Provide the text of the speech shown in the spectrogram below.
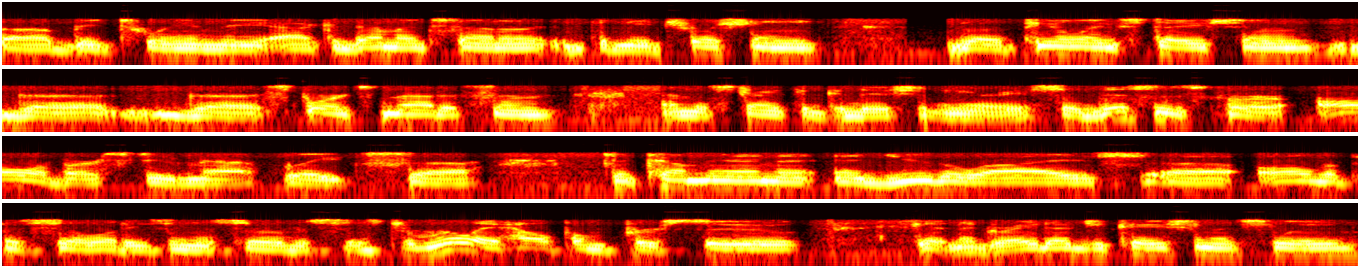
uh, between the academic center, the nutrition, the fueling station, the the sports medicine, and the strength and conditioning area. So this is for all of our student athletes uh, to come in and, utilize uh, all the facilities and the services to really help them pursue getting a great education at SLU,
